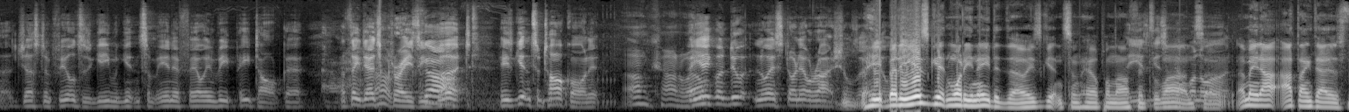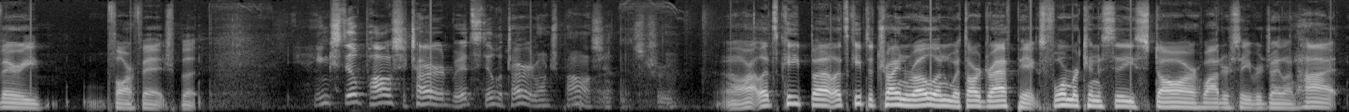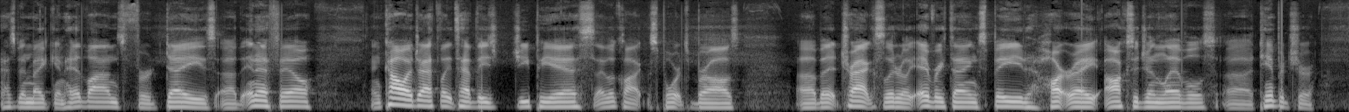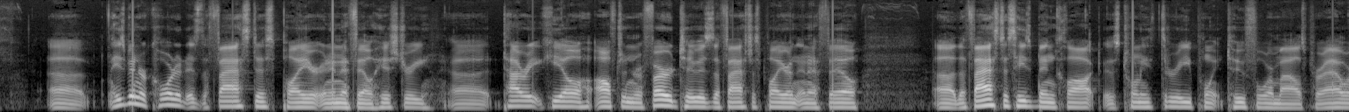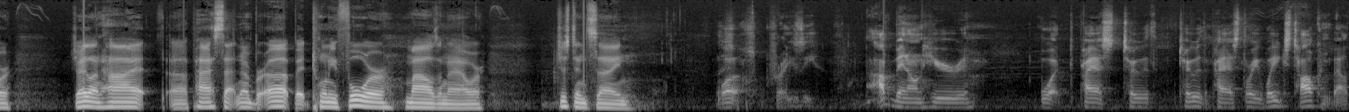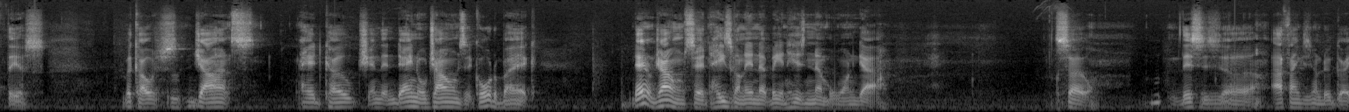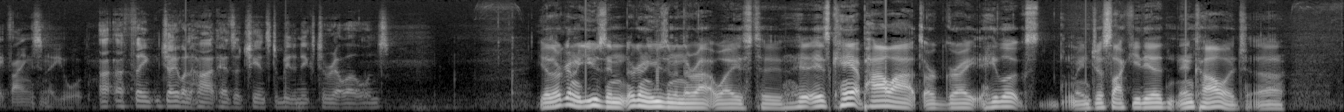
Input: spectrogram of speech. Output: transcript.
Uh, Justin Fields is even getting some NFL MVP talk. Uh, I think that's Oh, crazy, God. but he's getting some talk on it. Oh God, he ain't going to do it unless Darnell Wright shows up. he, but he is getting what he needed though. He's getting some help on the He offensive getting some help line. on the So line. I mean, I, I think that is very far fetched, but you can still polish a turd, but it's still a turd once you polish it. That's true. All right, let's keep uh, let's keep the train rolling with our draft picks. Former Tennessee star wide receiver Jalen Hyatt has been making headlines for days. Uh, the NFL and college athletes have these GPS. They look like sports bras, uh, but it tracks literally everything: speed, heart rate, oxygen levels, uh, temperature. Uh, he's been recorded as the fastest player in NFL history. Uh, Tyreek Hill, often referred to as the fastest player in the NFL. Uh, the fastest he's been clocked is 23.24 miles per hour. Jalen Hyatt uh, passed that number up at 24 miles an hour. Just insane. Well, It's crazy. I've been on here, what the past two two of the past three weeks talking about this, because Giants head coach and then Daniel Jones at quarterback. Daniel Jones said he's going to end up being his number one guy. So, this is uh, I think he's going to do great things in New York. I, I think Jalen Hyatt has a chance to be the next Terrell Owens. Yeah, they're going to use him. They're going to use him in the right ways too. His, his camp highlights are great. He looks, I mean, just like he did in college. Uh,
